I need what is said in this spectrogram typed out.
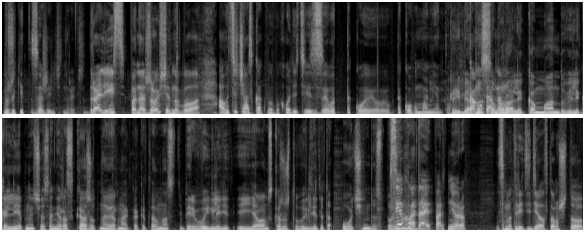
Мужики-то за женщин раньше дрались, поножовщина была. А вот сейчас как вы выходите из э, вот такой, э, такого момента? Ребята Кому-то одному- собрали команду великолепную. Сейчас они расскажут, наверное, как это у нас теперь выглядит. И я вам скажу, что выглядит это очень достойно. Всем хватает партнеров. Смотрите, дело в том, что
